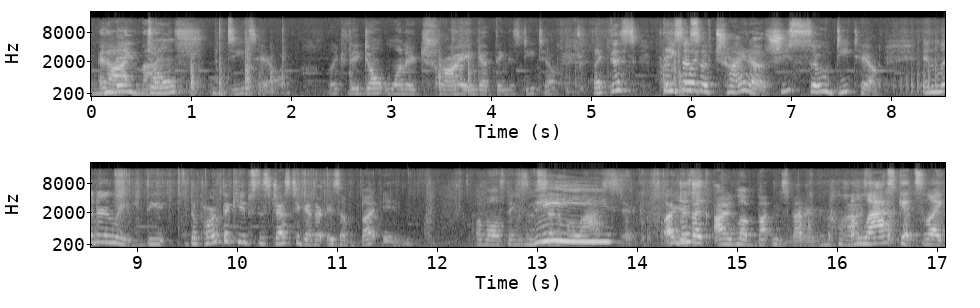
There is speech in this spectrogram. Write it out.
And they much. don't detail. Like they don't want to try and get things detailed. Like this Princess put- of China, she's so detailed. And literally the the part that keeps this dress together is a button of all things instead These of elastic. are just like I love buttons better than elastic. Alaska's like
